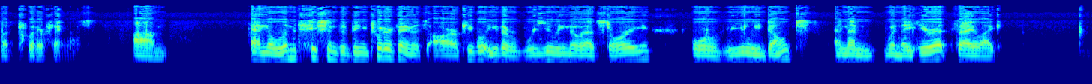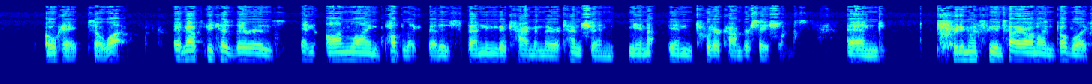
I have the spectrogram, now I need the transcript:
but Twitter famous. Um, and the limitations of being Twitter famous are people either really know that story or really don't. And then when they hear it, say like, okay, so what? And that's because there is an online public that is spending their time and their attention in, in Twitter conversations. And pretty much the entire online public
